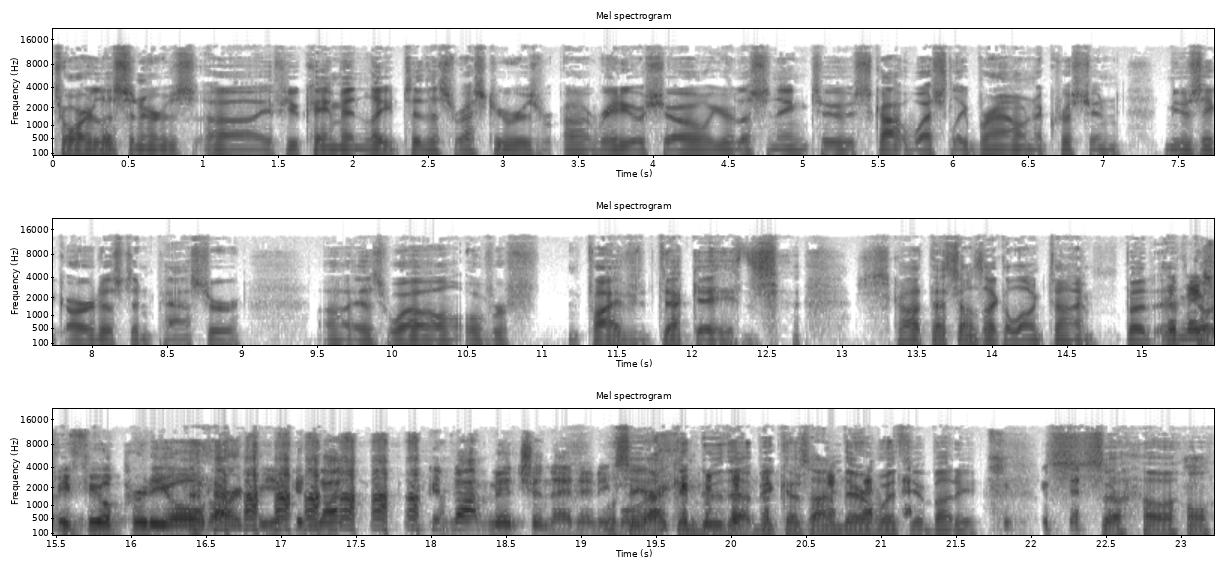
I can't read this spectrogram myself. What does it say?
To our listeners, uh, if you came in late to this Rescuers uh, radio show, you're listening to Scott Wesley Brown, a Christian music artist and pastor uh, as well, over f- five decades. Scott, that sounds like a long time, but It makes me feel pretty old, Art. You could not you could not mention that anymore. Well, see, I can do that because I'm there with you, buddy. So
